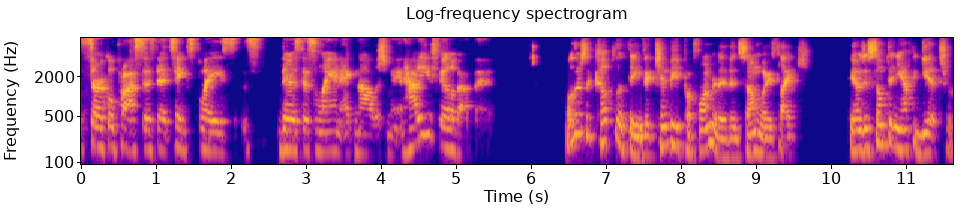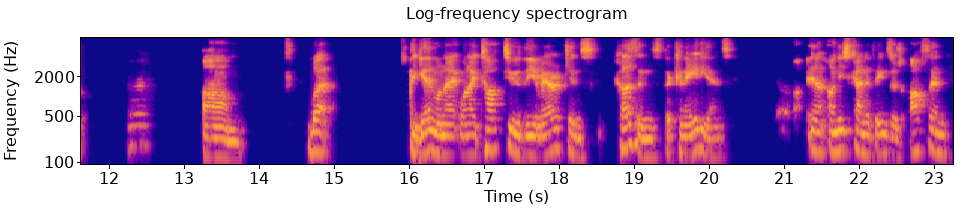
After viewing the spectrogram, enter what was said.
circle process that takes place, there's this land acknowledgement. And how do you feel about that? Well, there's a couple of things. It can be performative in some ways, like, you know, just something you have to get through. Mm-hmm. Um, but again, when I when I talk to the Americans cousins, the Canadians, uh, on these kind of things, there's often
